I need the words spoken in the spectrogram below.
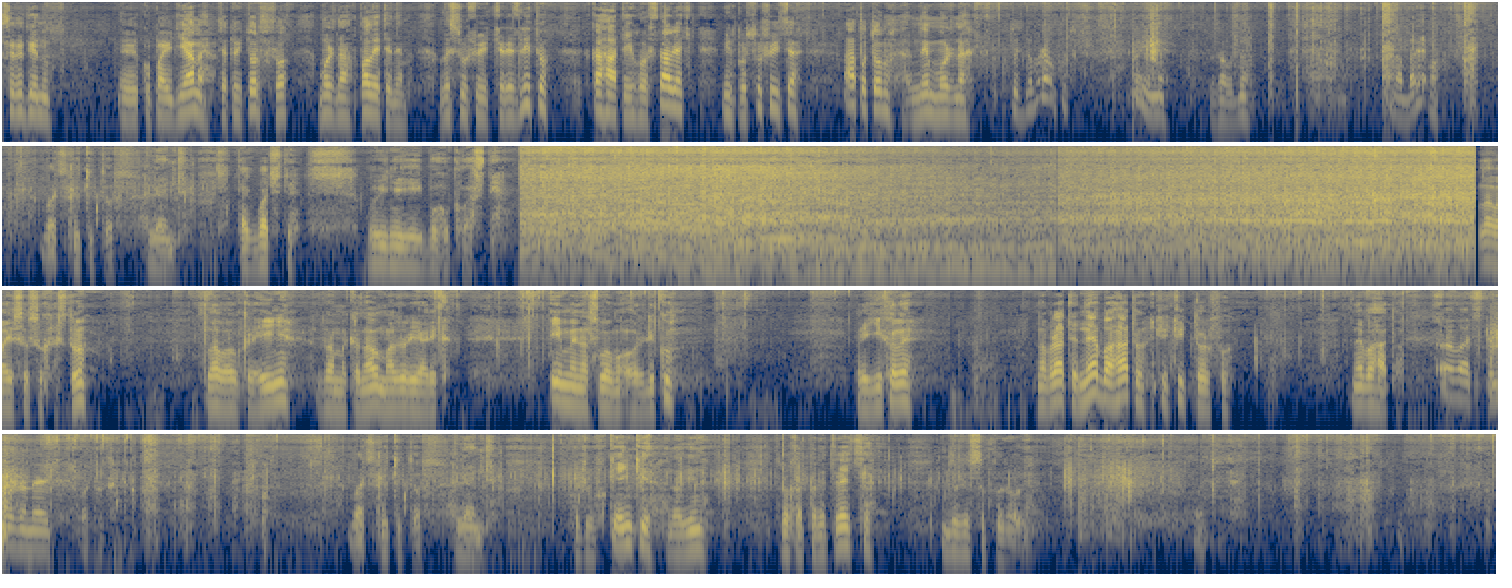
всередину е, копають ями. Це той торф, що можна палити ним. Висушують через літо, кагати його ставлять, він просушується, а потім ним можна. Хтось набрав тут, ну і ми заодно наберемо. Бачите, який торф, гляньте. Так бачите, війні їй Богу класні. Слава Ісусу Христу! Слава Україні! З вами канал Мазур Ярік. І ми на своєму орліку приїхали набрати небагато, чуть-чуть торфу. Небагато. А бачите, можна навіть отут. Бачите, який торф. Гляньте. Хоч вухкенький, але він трохи перетреться. Дуже супоровий.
